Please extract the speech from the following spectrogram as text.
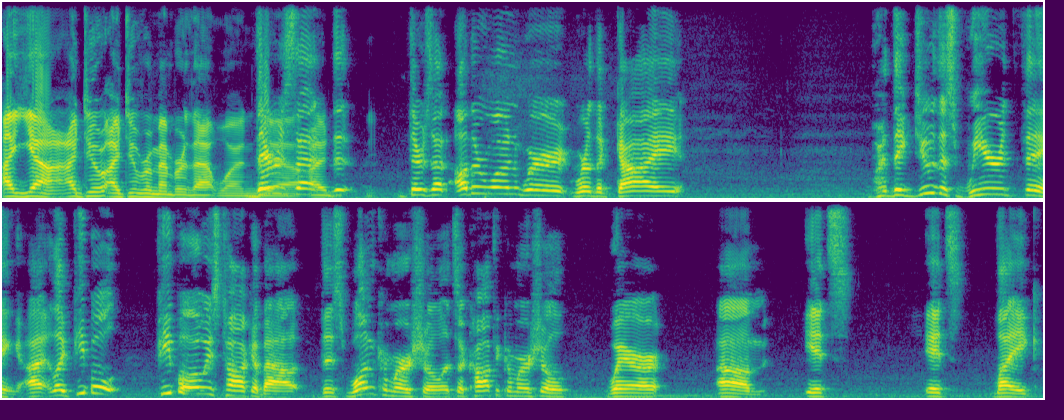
I yeah, I do I do remember that one. there's Yeah, that. I- the, there's that other one where where the guy where they do this weird thing. I, like people people always talk about this one commercial. It's a coffee commercial where um, it's it's like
